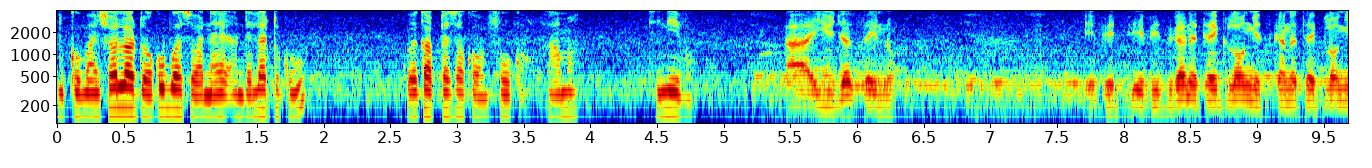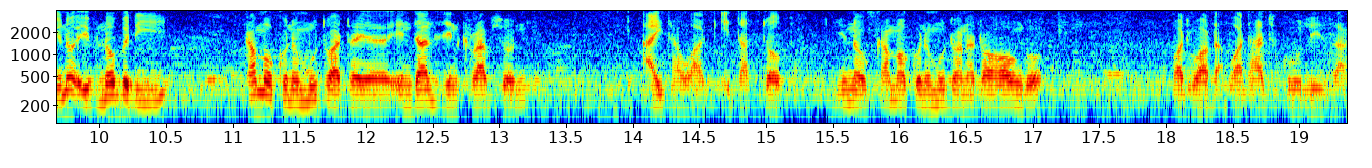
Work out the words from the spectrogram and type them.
ni kumaanisha wale watu wakubwa si wanaendelea tu kuweka pesa kwa mfuko ama si hivyo? Uh, you just say no. If, it, if it's gonna take long, it's gonna take long. You know, if nobody, kama kuna mtu ata indulge in corruption, haita work, ita stop. You know, kama kuna mtu anatoa hongo, watu wata- wataacha kuuliza.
